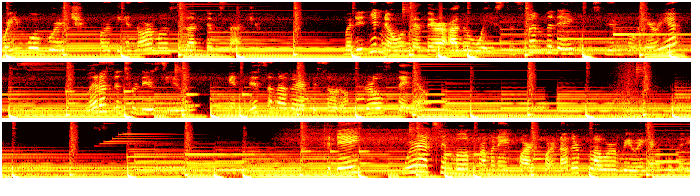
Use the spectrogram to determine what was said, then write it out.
Rainbow Bridge or the enormous Gundam statue. But did you know that there are other ways to spend the day in this beautiful area? Let us introduce you in this another episode of Girls Day Out. Today, we're at Symbol Promenade Park for another flower viewing activity.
